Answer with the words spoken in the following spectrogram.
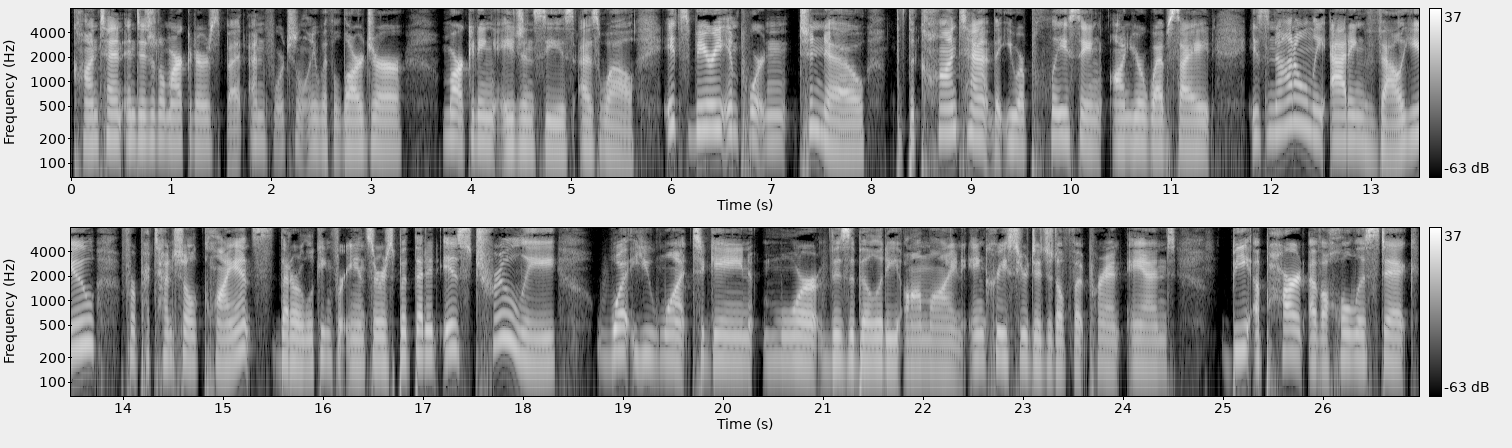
content and digital marketers, but unfortunately with larger marketing agencies as well. It's very important to know that the content that you are placing on your website is not only adding value for potential clients that are looking for answers, but that it is truly what you want to gain more visibility online, increase your digital footprint, and be a part of a holistic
